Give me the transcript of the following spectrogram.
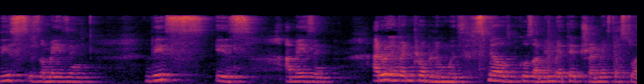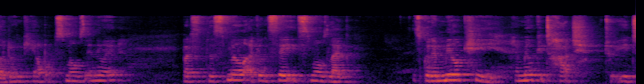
this is amazing. This is amazing. I don't have any problem with smells because i'm in my third trimester so i don't care about smells anyway. But the smell i can say it smells like it's got a milky a milky touch to it.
